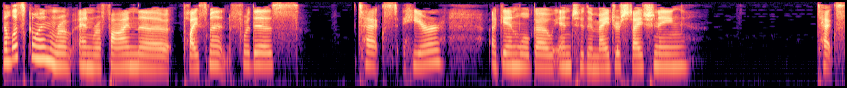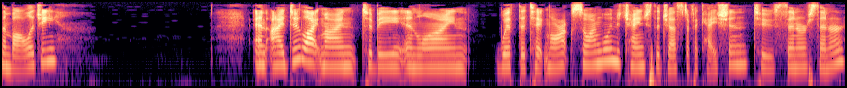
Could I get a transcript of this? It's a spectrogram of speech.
Now let's go in and, re and refine the placement for this text here. Again, we'll go into the major stationing text symbology. And I do like mine to be in line with the tick marks, so I'm going to change the justification to center center.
